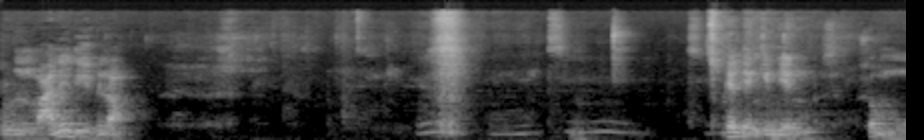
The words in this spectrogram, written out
อุ่นหวานนี่ดีพี่น้อง เพ็ดเองกินเองส้มหมู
